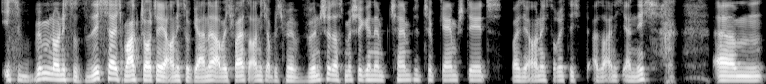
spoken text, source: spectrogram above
Ich bin mir noch nicht so sicher. Ich mag Georgia ja auch nicht so gerne, aber ich weiß auch nicht, ob ich mir wünsche, dass Michigan im Championship Game steht. Weiß ich auch nicht so richtig, also, eigentlich eher nicht. Ähm,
